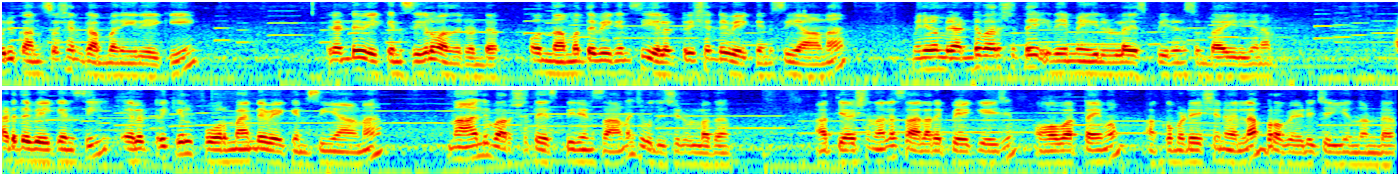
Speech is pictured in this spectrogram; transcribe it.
ഒരു കൺസ്ട്രക്ഷൻ കമ്പനിയിലേക്ക് രണ്ട് വേക്കൻസികൾ വന്നിട്ടുണ്ട്. ഒന്നാമത്തെ വേക്കൻസി ഇലക്ട്രീഷ്യന്റെ വേക്കൻസിയാണ് മിനിമം രണ്ട് വർഷത്തെ ഇതേ മേഖലയിലുള്ള എക്സ്പീരിയൻസ് ഉണ്ടായിരിക്കണം. അടുത്ത വേക്കൻസി ഇലക്ട്രിക്കൽ ഫോർമാന്റെ വേക്കൻസിയാണ് നാല് വർഷത്തെ എക്സ്പീരിയൻസ് ആണ് ചോദിച്ചിട്ടുള്ളത്. അത്യാവശ്യം നല്ല സാലറി പാക്കേജും ഓവർ ടൈമും അക്കോമഡേഷനും എല്ലാം പ്രൊവൈഡ് ചെയ്യുന്നുണ്ട്.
